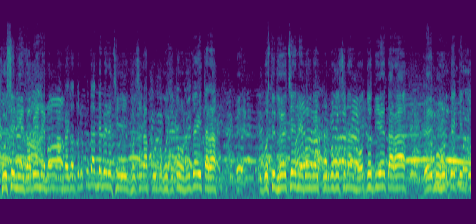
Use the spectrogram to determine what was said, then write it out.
খসে নিয়ে যাবেন এবং আমরা যতটুকু জানতে পেরেছি ঘোষণা পূর্ব ঘোষিত অনুযায়ী তারা উপস্থিত হয়েছেন এবং এই পূর্ব ঘোষণার মধ্য দিয়ে তারা এই মুহূর্তে কিন্তু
